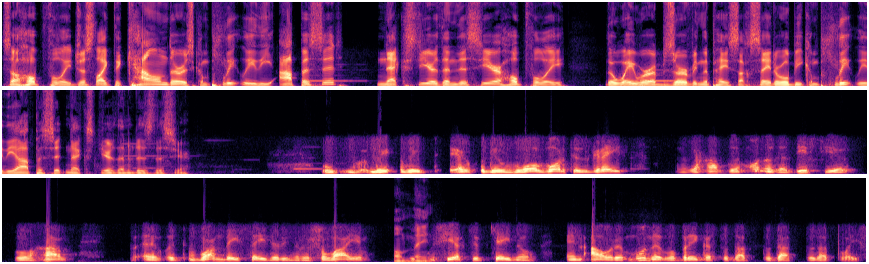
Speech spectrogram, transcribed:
So hopefully, just like the calendar is completely the opposite next year than this year, hopefully the way we're observing the Pesach Seder will be completely the opposite next year than it is this year. We, we, uh, the word is great. And we have the honor that this year we'll have uh, one day Seder in Yerushalayim. Amen. Mashiach Tzidkenu, and our emunah will bring us to that to that to that place.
